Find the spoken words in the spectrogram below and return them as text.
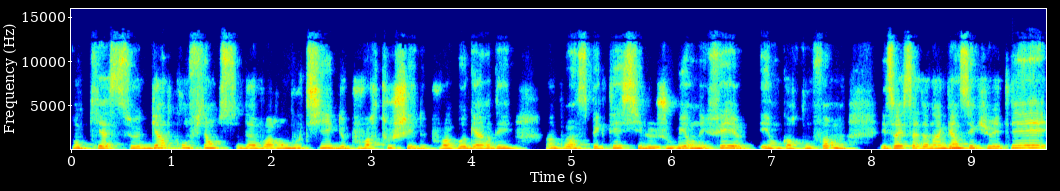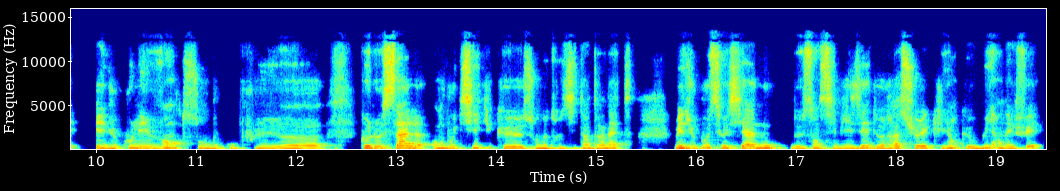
Donc il y a ce gain de confiance d'avoir en boutique, de pouvoir toucher, de pouvoir regarder, un peu inspecter si le jouet en effet est encore conforme. Et c'est vrai que ça donne un gain de sécurité et du coup les ventes sont beaucoup plus colossales en boutique que sur notre site internet. Mais du coup c'est aussi à nous de sensibiliser, de rassurer le client que oui, en effet,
